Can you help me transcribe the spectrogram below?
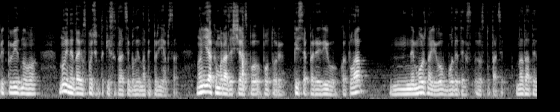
відповідного. Ну і не дай Господь, щоб такі ситуації були на підприємствах. Ну ніякому разі, ще раз по- повторюю, після переріву котла не можна його вводити в експлуатацію. Надати,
